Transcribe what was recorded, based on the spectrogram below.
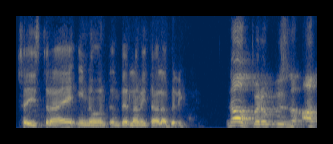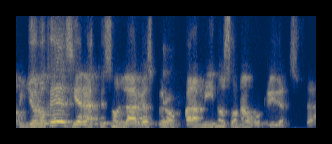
se distrae y no va a entender la mitad de la película. No, pero pues no, ah, yo lo que decía era que son largas, pero para mí no son aburridas, o sea,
